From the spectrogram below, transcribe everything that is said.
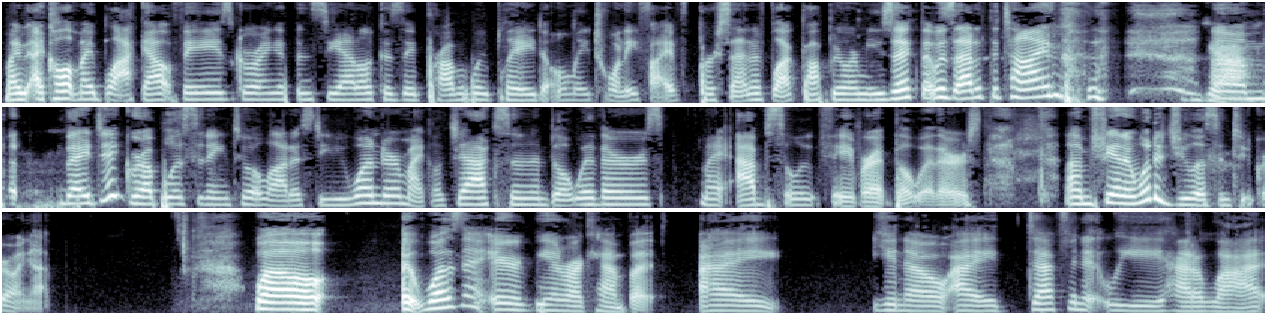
my I call it my blackout phase growing up in Seattle because they probably played only 25% of black popular music that was out at the time. yeah. Um, but, but I did grow up listening to a lot of Stevie Wonder, Michael Jackson, and Bill Withers. My absolute favorite, Bill Withers. Um, Shannon, what did you listen to growing up? Well, it wasn't Eric B. and Rakim, but I, you know, I definitely had a lot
